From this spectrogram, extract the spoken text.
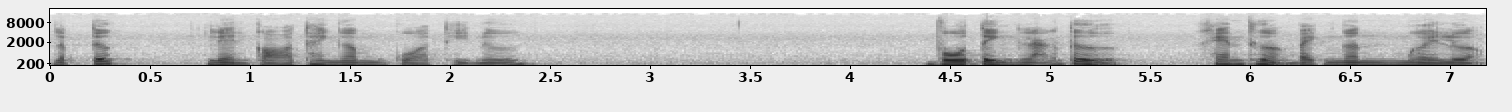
Lập tức, liền có thanh âm của thị nữ. Vô tình lãng tử, Khen thưởng bạch ngân 10 lượng.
